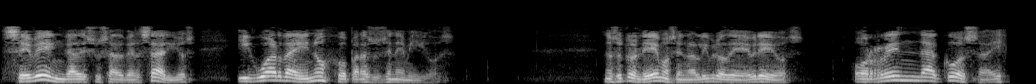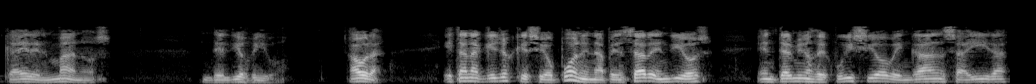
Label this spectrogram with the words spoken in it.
se venga de sus adversarios y guarda enojo para sus enemigos. Nosotros leemos en el libro de Hebreos, horrenda cosa es caer en manos del Dios vivo. Ahora, están aquellos que se oponen a pensar en Dios en términos de juicio, venganza, ira.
